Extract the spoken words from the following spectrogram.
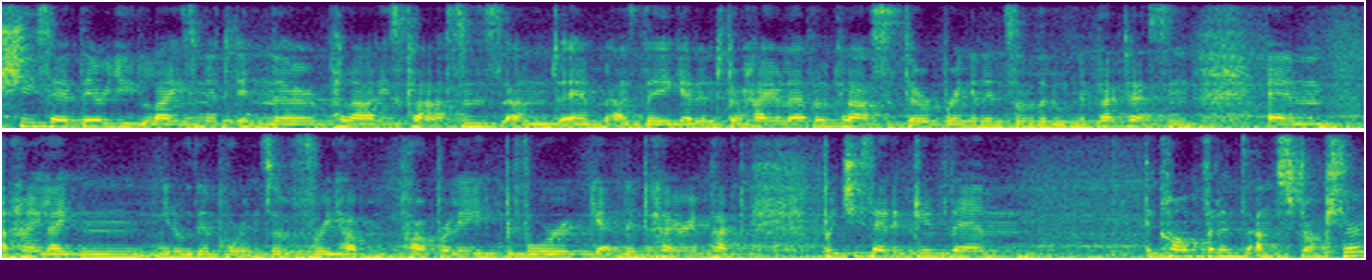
she said they're utilising it in their Pilates classes and um, as they get into their higher level classes they're bringing in some of the load and impact testing um, and highlighting you know the importance of rehabbing properly before getting into higher impact. But she said it gave them the confidence and the structure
